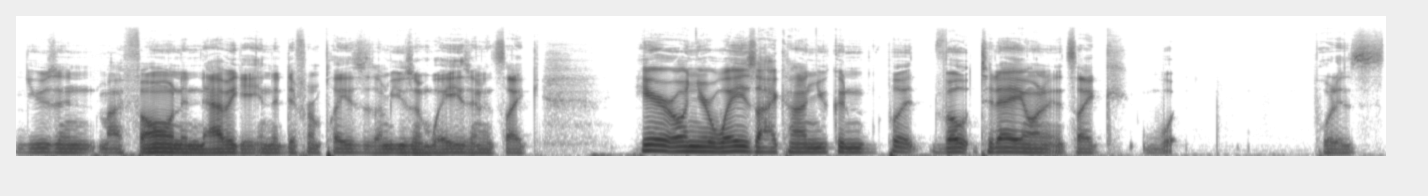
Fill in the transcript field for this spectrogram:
using my phone and navigating the different places. I'm using Waze and it's like here on your Waze icon you can put vote today on it. It's like what what does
